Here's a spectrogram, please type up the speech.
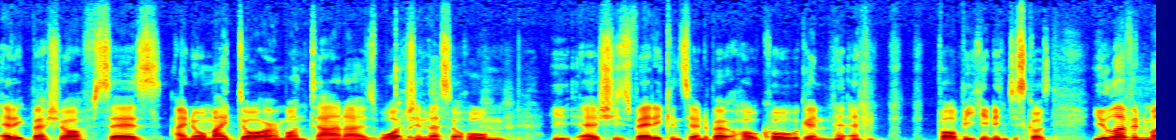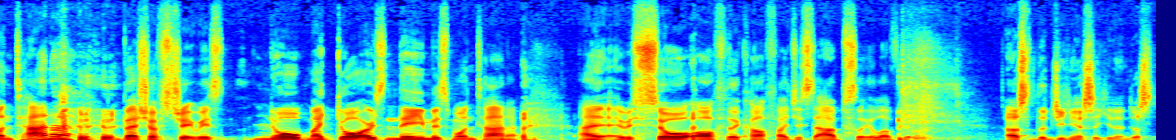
Eric Bischoff says, "I know my daughter Montana is watching yeah. this at home. He, uh, she's very concerned about Hulk Hogan and." Bobby Heenan just goes, "You live in Montana." Bischoff straight away, says, "No, my daughter's name is Montana." I, it was so off the cuff. I just absolutely loved it. That's the genius of Heenan, just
